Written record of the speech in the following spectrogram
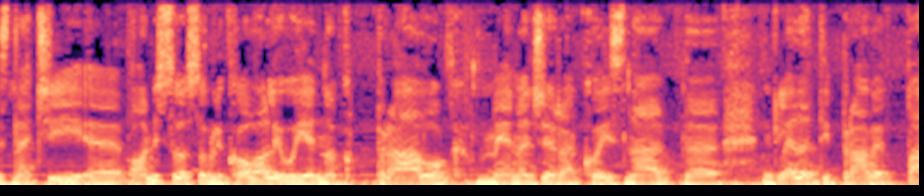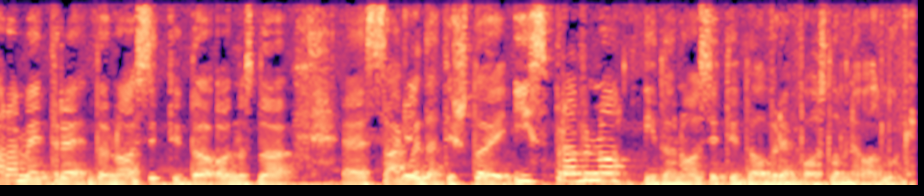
Znači, e, oni su vas oblikovali u jednog pravog menadžera koji zna e, gledati prave parametre, donositi, do, odnosno e, sagledati što je ispravno i donositi dobre poslovne odluke.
